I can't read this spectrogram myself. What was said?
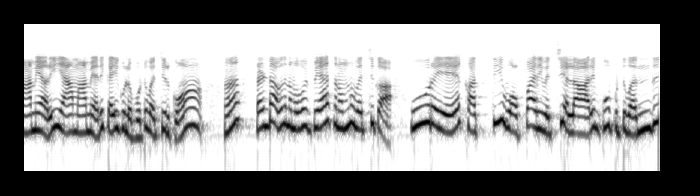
மாமியாரையும் என் மாமியாரையும் கைக்குள்ளே போட்டு வச்சுருக்கோம். ரெண்டாவது நம்ம போய் பேசணும்னு வச்சுக்கோ. ஊரையே கத்தி ஒப்பாரி வச்சு எல்லாரையும் கூப்பிட்டு வந்து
